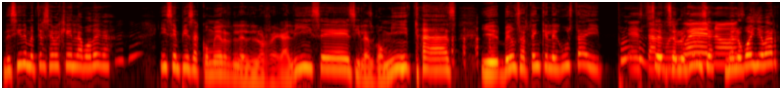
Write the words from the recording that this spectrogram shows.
decide meterse a ver qué hay en la bodega. Y se empieza a comer los regalices y las gomitas. y ve un sartén que le gusta y se, lo lleva y dice, me lo voy a llevar.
